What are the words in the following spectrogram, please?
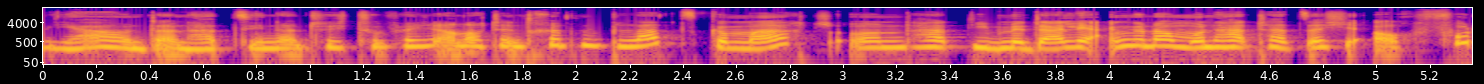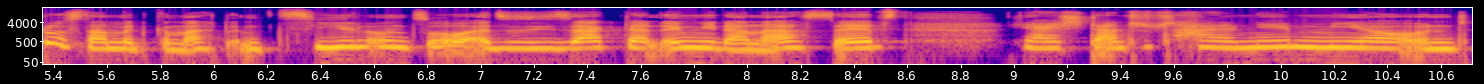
Ja, und dann hat sie natürlich zufällig auch noch den dritten Platz gemacht und hat die Medaille angenommen und hat tatsächlich auch Fotos damit gemacht im Ziel und so. Also sie sagt dann irgendwie danach selbst, ja, ich stand total neben mir und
